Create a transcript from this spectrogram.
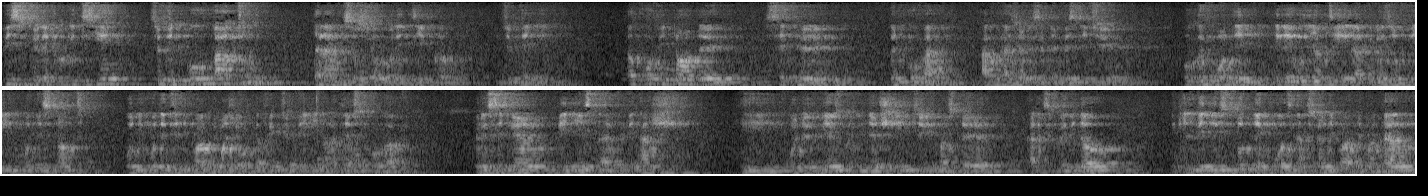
puisque les chrétiens se retrouvent partout dans la vie sociopolitique du pays. Donc profitons de cette retrouvaille à l'occasion de cette investiture pour refonder et réorienter la philosophie protestante au niveau des départements géographiques du pays dans la diaspora. Que le Seigneur bénisse la FPH qui redevient sous le leadership du pasteur Alex Président et qu'il bénisse toutes les coordinations départementales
